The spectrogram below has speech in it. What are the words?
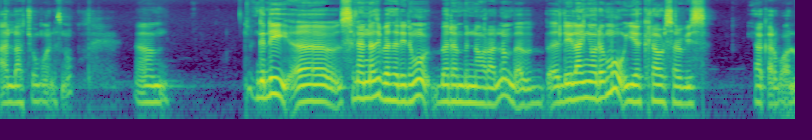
አላቸው ማለት ነው እንግዲህ ስለ እነዚህ በተለይ ደግሞ በደንብ እናወራለን። ሌላኛው ደግሞ የ cloud service ያቀርባሉ።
